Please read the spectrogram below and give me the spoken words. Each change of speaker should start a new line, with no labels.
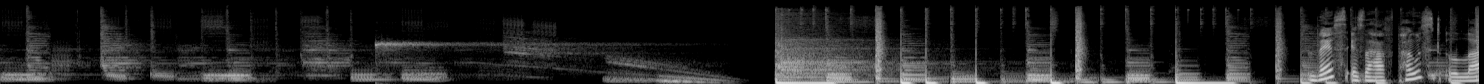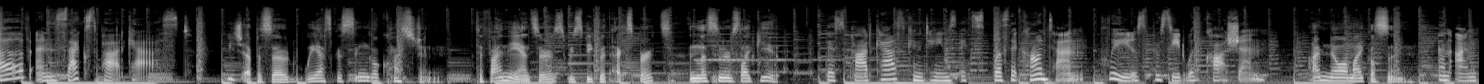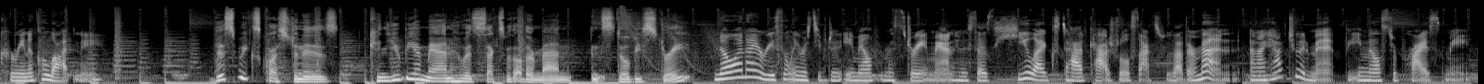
This is the HuffPost Love and Sex Podcast.
Each episode, we ask a single question. To find the answers, we speak with experts and listeners like you.
This podcast contains explicit content. Please proceed with caution.
I'm Noah Michelson.
And I'm Carina Kolodny.
This week's question is Can you be a man who has sex with other men and still be straight?
Noah and I recently received an email from a straight man who says he likes to have casual sex with other men. And I have to admit, the email surprised me.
